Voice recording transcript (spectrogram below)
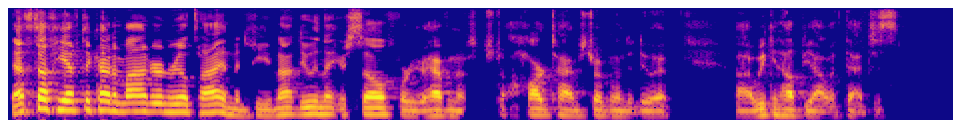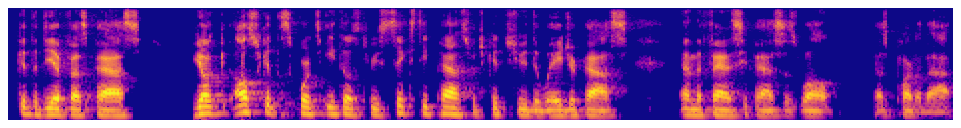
That stuff you have to kind of monitor in real time. And if you're not doing that yourself or you're having a hard time struggling to do it, uh, we can help you out with that. Just get the DFS pass you also get the Sports Ethos 360 pass, which gets you the wager pass and the fantasy pass as well as part of that.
